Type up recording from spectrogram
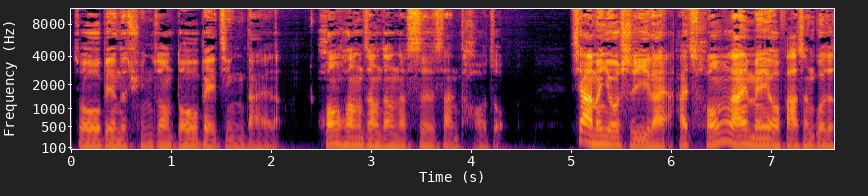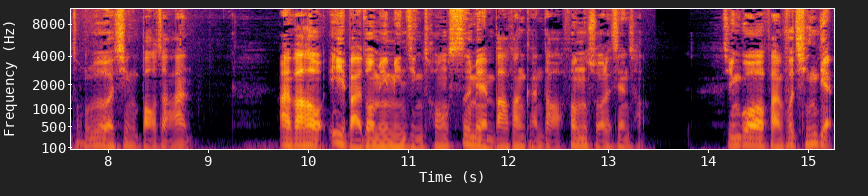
周边的群众都被惊呆了，慌慌张张的四散逃走。厦门有史以来还从来没有发生过这种恶性爆炸案。案发后，一百多名民警从四面八方赶到，封锁了现场。经过反复清点，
